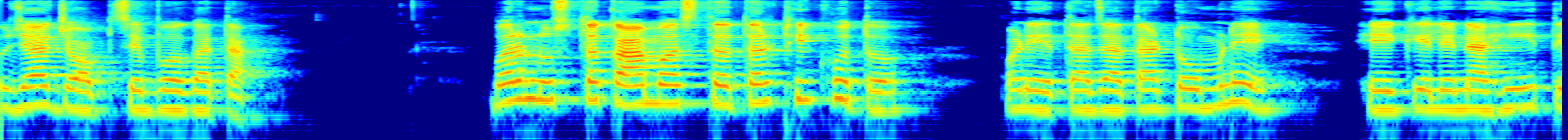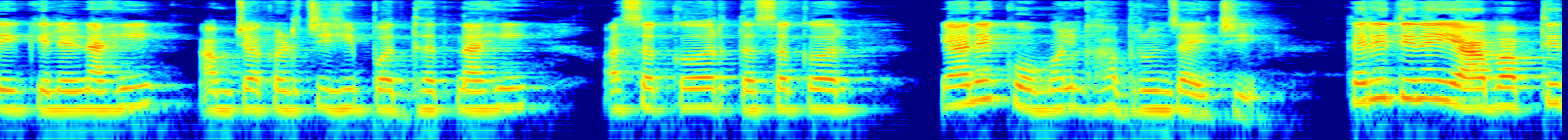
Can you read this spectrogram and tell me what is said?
तुझ्या जॉबचे बघ आता. बरं नुसतं काम असतं तर ठीक होतं पण येता जाता टोमणे हे केले नाही ते केले नाही आमच्याकडची ही पद्धत नाही असं कर तसं कर याने कोमल घाबरून जायची. तरी तिने याबाबतीत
